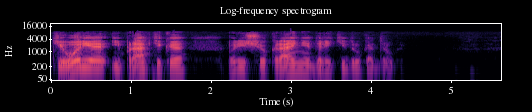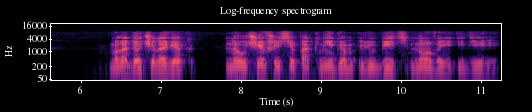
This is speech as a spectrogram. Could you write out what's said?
Теория и практика были еще крайне далеки друг от друга. Молодой человек, научившийся по книгам любить новые идеи,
